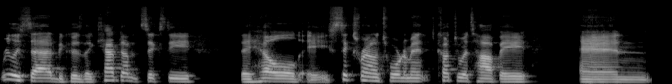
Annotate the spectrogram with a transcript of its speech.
really sad because they capped out at 60. They held a six-round tournament, cut to a top eight, and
